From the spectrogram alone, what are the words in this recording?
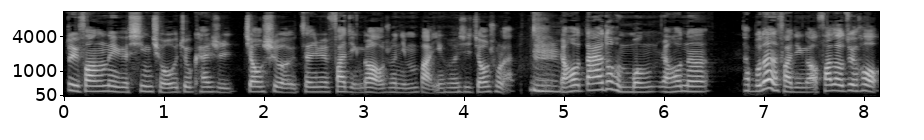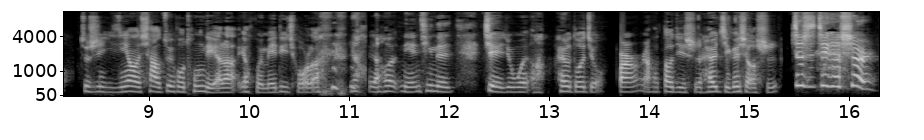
对方那个星球就开始交涉，在那边发警告说你们把银河系交出来，嗯然后大家都很懵，然后呢，他不断的发警告，发到最后就是已经要下最后通牒了，要毁灭地球了。然后，然后年轻的 J 就问啊，还有多久？梆，然后倒计时还有几个小时。就是这个事儿，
